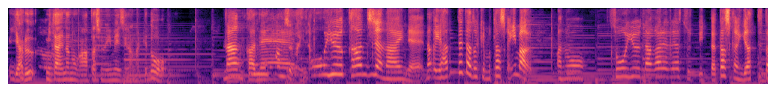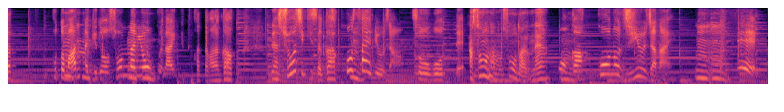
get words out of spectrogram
やるみたいなのが私のイメージなんだけど。なんかねそういう感じじゃないね。なんかやってた時も確か今あのそういう流れのやつって言ったら確かにやってたこともあったけど、そんなに多くないかったかな、学いや正直さ学校裁量じゃん、総合って。あそうなのそうだよね。もう学校の自由じゃない、うんうん。で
